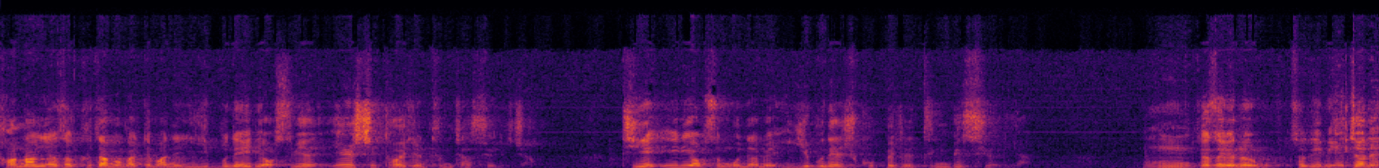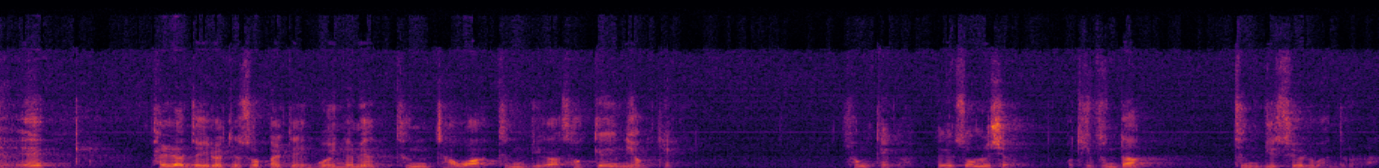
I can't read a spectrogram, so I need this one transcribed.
전항에서 그 다음을 갈때 만약 2분의 1이 없으면 1씩 더해지는 등차 수열이죠. 뒤에 1이 없으면 뭐냐면 2분의 1씩 곱해지는 등비 수열이야. 음, 그래서 얘는 선생님이 예전에 8년 전 이럴 때 수업할 때 뭐였냐면 등차와 등비가 섞여 있는 형태. 형태가. 솔루션. 어떻게 푼다? 등비 수열로 만들어라.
